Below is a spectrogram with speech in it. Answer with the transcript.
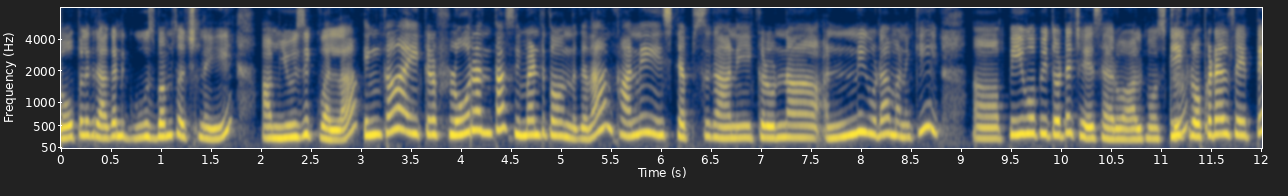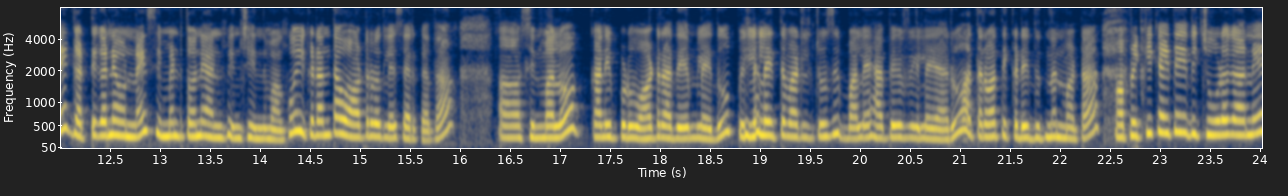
లోపలికి రాగానే గూస్ బంప్స్ వచ్చినాయి ఆ మ్యూజిక్ వల్ల. ఇంకా ఇక్కడ ఫ్లోర్ అంతా సిమెంట్తో ఉంది కదా. కానీ స్టెప్స్ కానీ ఇక్కడ ఉన్న అన్నీ కూడా మనకి పిఓపి తోటే చేశారు ఆల్మోస్ట్. ఈ క్రొకడైల్స్ అయితే గట్టిగానే ఉన్నాయి సిమెంట్ తోనే అనిపించింది మాకు. ఇక్కడంతా వాటర్ వదిలేశారు కదా సినిమాలో. కానీ ఇప్పుడు వాటర్ అదేం లేదు. పిల్లలు అయితే వాటిని చూసి భలే హ్యాపీగా ఫీల్ అయ్యారు. ఆ తర్వాత ఇక్కడ ఇది ఉందన్నమాట. మా ప్రిక్కికి అయితే ఇది చూడగానే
